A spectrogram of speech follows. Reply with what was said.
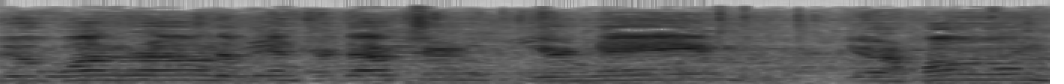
to do one round of introduction, your name, your home,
